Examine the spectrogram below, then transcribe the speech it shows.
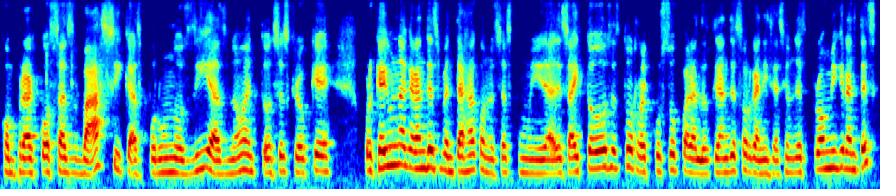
comprar cosas básicas por unos días, ¿no? Entonces creo que, porque hay una gran desventaja con nuestras comunidades, hay todos estos recursos para las grandes organizaciones pro-migrantes,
